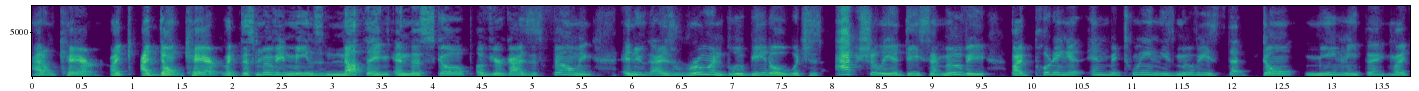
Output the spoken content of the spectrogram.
I don't care. Like I don't care. Like this movie means nothing in the scope of your guys' filming, and you guys ruined Blue Beetle, which is actually a decent movie, by putting it in between these movies that don't mean anything. Like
